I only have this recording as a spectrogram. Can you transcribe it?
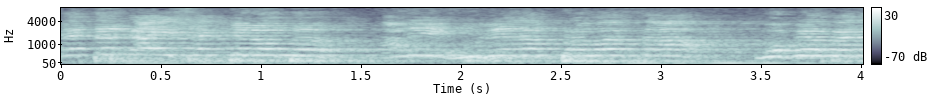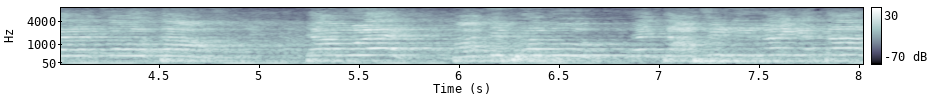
हे तर काही शक्य नव्हतं. आणि उरलेला प्रवास हा मोकळ्या मैदानाचा होता. त्यामुळे बाजी प्रभू हे धाडसी निर्णय घेतात.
